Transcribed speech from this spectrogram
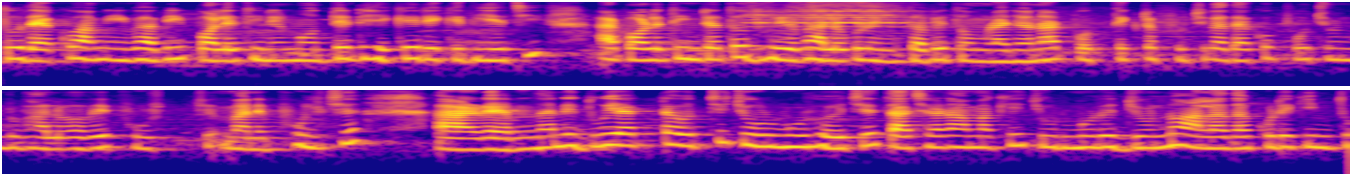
তো দেখো, আমি এইভাবেই পলিথিনের মধ্যে ঢেকে রেখে দিয়েছি। আর পলিথিনটা তো ধুয়ে ভালো করে নিতে হবে তোমরা জানো। আর প্রত্যেকটা ফুচকা দেখো, প্রচণ্ড ভালোভাবে ফুটছে মানে ফুলছে। আর মানে দু একটা হচ্ছে চুরমুর হয়েছে। তাছাড়া আমাকে চুরমুরের জন্য আলাদা করে কিন্তু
